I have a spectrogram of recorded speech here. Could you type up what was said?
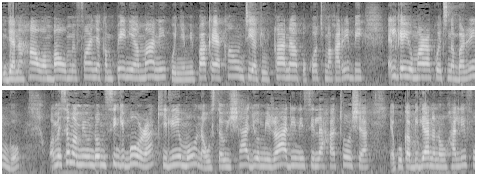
Vijana hao ambao wamefanya kampeni ya amani kwenye mipaka ya kaunti ya Turkana, Pokot Magharibi, Elgeyo Marakwet na Baringo wamesema miundo msingi bora, kilimo na ustawishaji wa miradi ni silaha tosha ya kukabiliana na uhalifu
